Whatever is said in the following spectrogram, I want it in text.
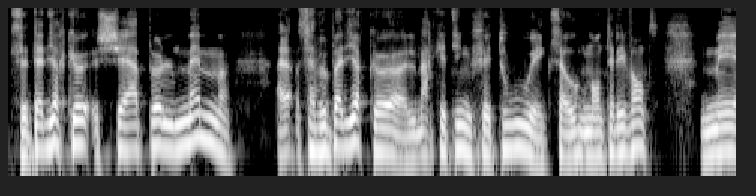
C'est-à-dire que chez Apple même, alors, ça ne veut pas dire que le marketing fait tout et que ça a augmenté les ventes, mais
